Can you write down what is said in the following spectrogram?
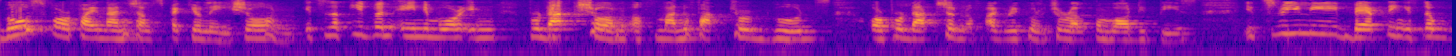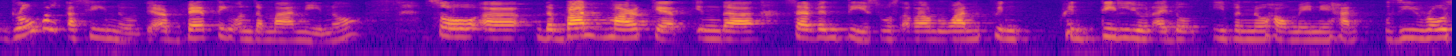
goes for financial speculation. It's not even anymore in production of manufactured goods or production of agricultural commodities. It's really betting. It's the global casino. They are betting on the money, no? So uh, the bond market in the 70s was around one quintillion. I don't even know how many zeros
